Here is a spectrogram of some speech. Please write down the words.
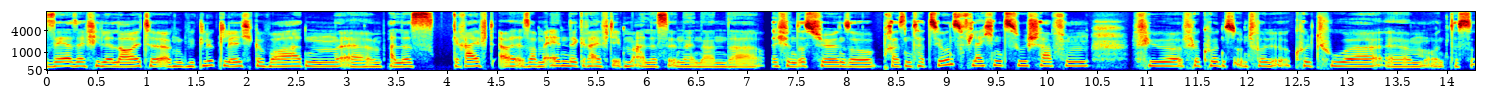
sehr, sehr viele Leute irgendwie glücklich geworden. Ähm, alles greift, also am Ende greift eben alles ineinander. Ich finde es schön, so Präsentationsflächen zu schaffen für, für Kunst und für Kultur ähm, und das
